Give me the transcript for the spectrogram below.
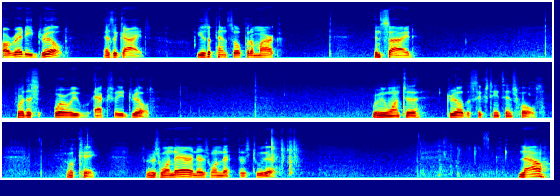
already drilled as a guide. Use a pencil, put a mark inside where this where we actually drilled. Where we want to drill the 16th inch holes. Okay so there's one there and there's one there there's two there. Now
